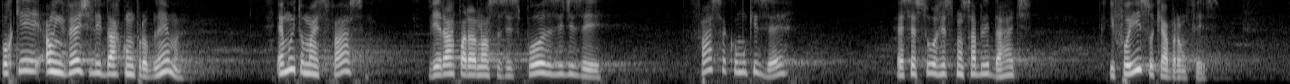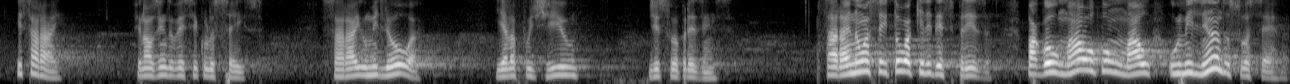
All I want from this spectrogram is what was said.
Porque, ao invés de lidar com o problema, é muito mais fácil virar para nossas esposas e dizer: faça como quiser, essa é sua responsabilidade. E foi isso que Abraão fez. E Sarai? Finalzinho do versículo 6. Sarai humilhou-a e ela fugiu de sua presença. Sarai não aceitou aquele desprezo, pagou o mal com o mal, humilhando sua serva.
